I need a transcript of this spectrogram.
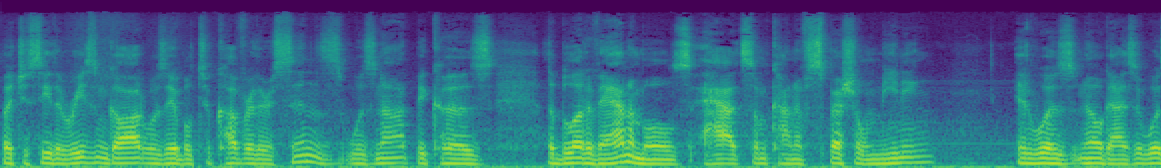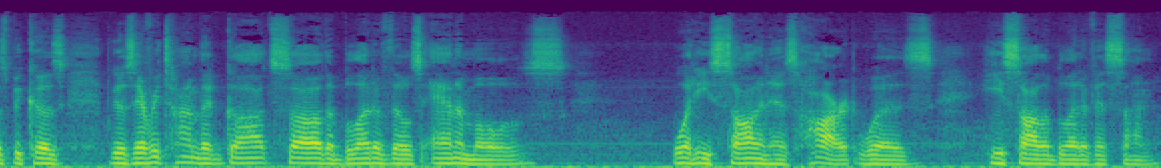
But you see, the reason God was able to cover their sins was not because the blood of animals had some kind of special meaning. It was no, guys. It was because because every time that God saw the blood of those animals, what He saw in His heart was He saw the blood of His Son.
